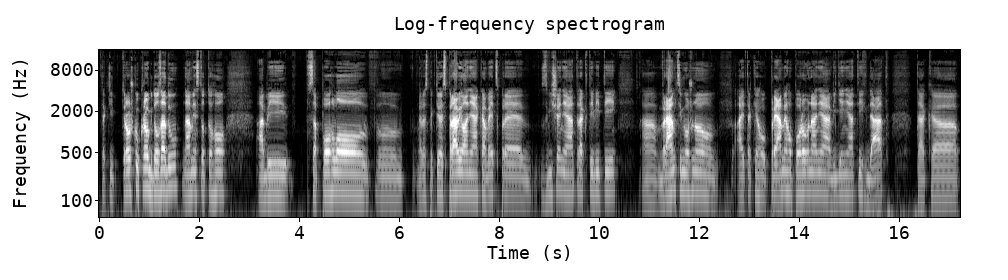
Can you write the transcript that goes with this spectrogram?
taký trošku krok dozadu, namiesto toho, aby sa pohlo, respektíve spravila nejaká vec pre zvýšenie atraktivity a v rámci možno aj takého priameho porovnania a videnia tých dát, tak uh,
